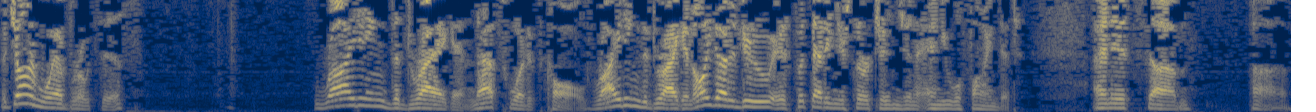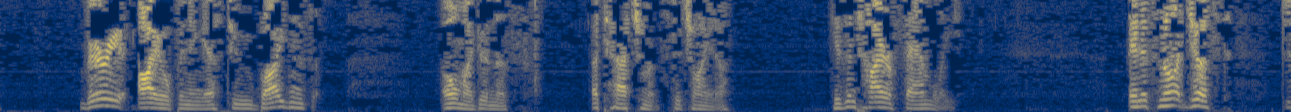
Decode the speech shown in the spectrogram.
Now, John Webb wrote this. Riding the Dragon. That's what it's called. Riding the Dragon. All you gotta do is put that in your search engine and you will find it. And it's, um, uh, very eye-opening as to Biden's, oh my goodness, attachments to China. His entire family. And it's not just to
